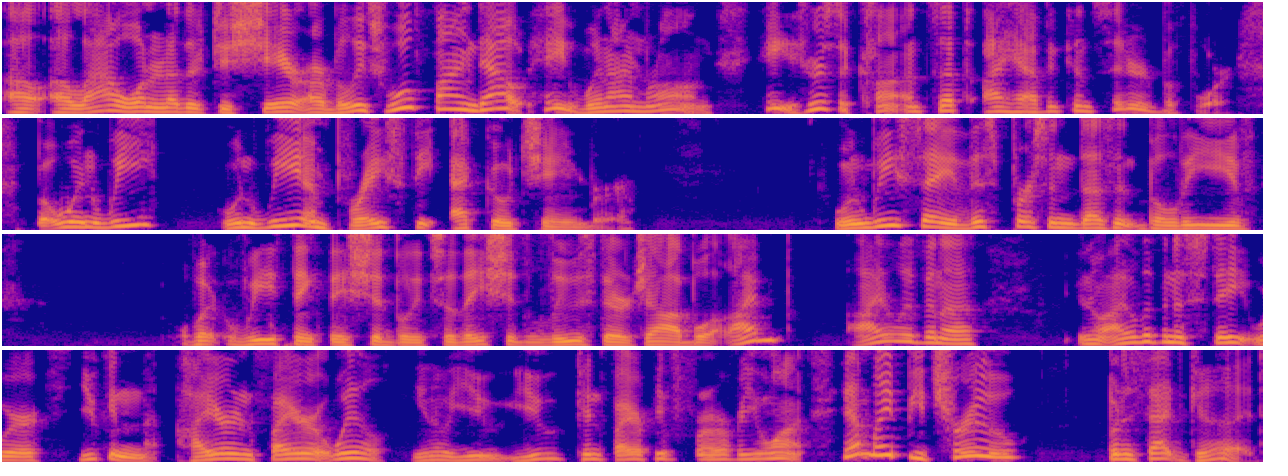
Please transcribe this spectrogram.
uh, allow one another to share our beliefs, we'll find out, hey, when I'm wrong, hey, here's a concept I haven't considered before. But when we when we embrace the echo chamber when we say this person doesn't believe what we think they should believe, so they should lose their job. Well, I'm I live in a you know I live in a state where you can hire and fire at will. You know you you can fire people for whatever you want. That might be true, but is that good?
